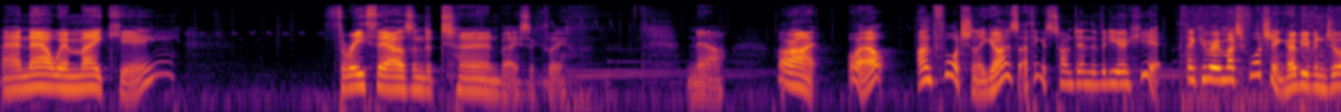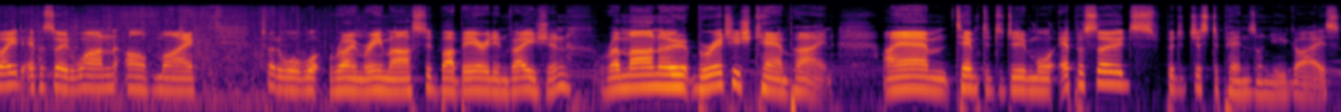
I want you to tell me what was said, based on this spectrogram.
And now we're making 3,000 a turn, basically. Now, alright, well, unfortunately, guys, I think it's time to end the video here. Thank you very much for watching. Hope you've enjoyed episode 1 of my Total War Rome Remastered Barbarian Invasion Romano-British campaign. I am tempted to do more episodes, but it just depends on you guys.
